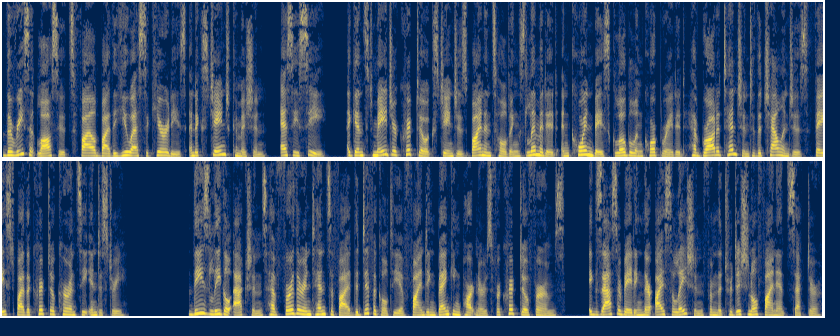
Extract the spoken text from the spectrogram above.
The recent lawsuits filed by the U.S. Securities and Exchange Commission, SEC, against major crypto exchanges Binance Holdings Limited and Coinbase Global Incorporated have brought attention to the challenges faced by the cryptocurrency industry. These legal actions have further intensified the difficulty of finding banking partners for crypto firms, exacerbating their isolation from the traditional finance sector.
